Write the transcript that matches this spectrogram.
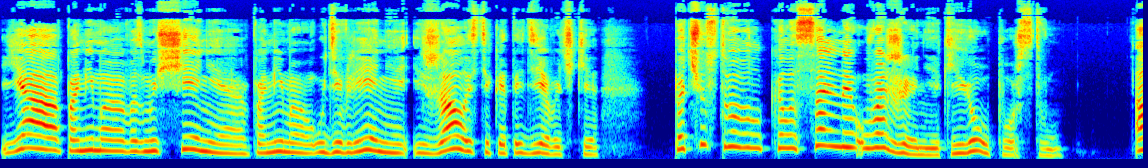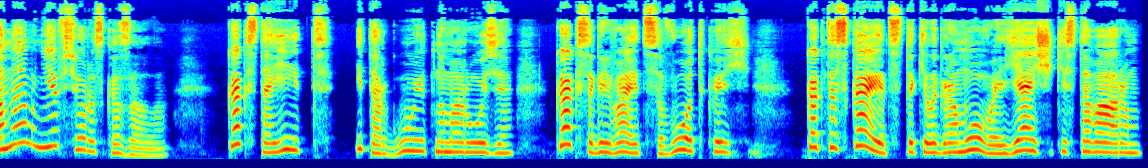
Я, помимо возмущения, помимо удивления и жалости к этой девочке, почувствовал колоссальное уважение к ее упорству. Она мне все рассказала, как стоит и торгует на морозе, как согревается водкой, как таскает стокилограммовые ящики с товаром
